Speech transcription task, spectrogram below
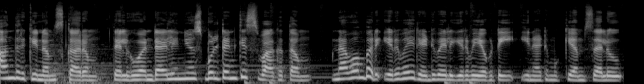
అందరికీ నమస్కారం. Telugu one daily news బులెటిన్కి స్వాగతం. నవంబర్ ఇరవై రెండు వేల ఇరవై ఒకటి ఈనాటి ముఖ్యాంశాలు.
